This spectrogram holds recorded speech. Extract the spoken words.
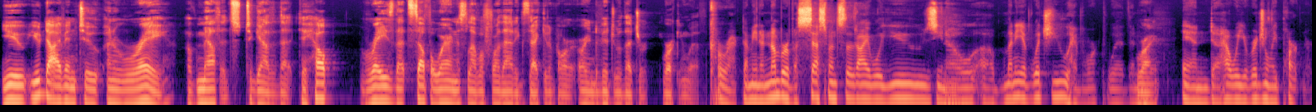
you you dive into an array of methods together that to help raise that self awareness level for that executive or, or individual that you're working with. Correct. I mean, a number of assessments that I will use. You know, uh, many of which you have worked with, and Right. and uh, how we originally partnered.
